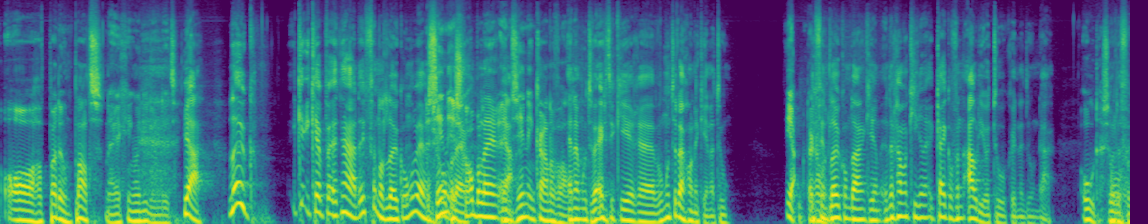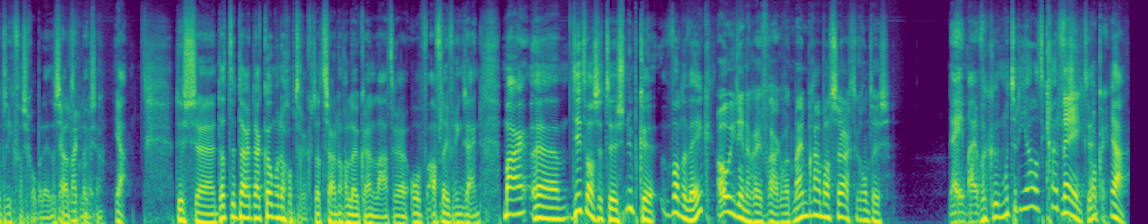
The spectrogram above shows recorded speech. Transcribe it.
Oh, pardon, pats. Nee, gingen we niet doen dit. Ja, leuk. Ik, ik, heb, eh, ja, ik vind het leuk onderwerp. Zin in schrobbelair en Ja. zin in carnaval. En dan moeten we echt een keer, eh, we moeten daar gewoon een keer naartoe. ja, Ik vind het leuk om daar een keer, en dan gaan we een keer kijken of we een audiotour kunnen doen daar. Oeh, dat is Door wel de fabriek van Schrobbelen. Dat zou Ja, toch leuk zijn. Ja. Dus eh, dat, daar, daar komen we nog op terug. Dat zou nog een leuke latere of aflevering zijn. Maar eh, dit was het eh, snoepje van de week. Oh, ik denk nog even vragen wat mijn Brabantse achtergrond is. Nee, maar we moeten niet al het kruid Nee, verschieten. oké. Ja,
